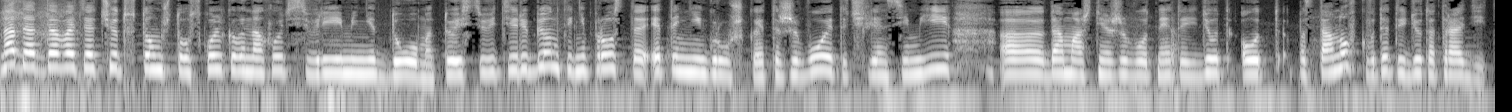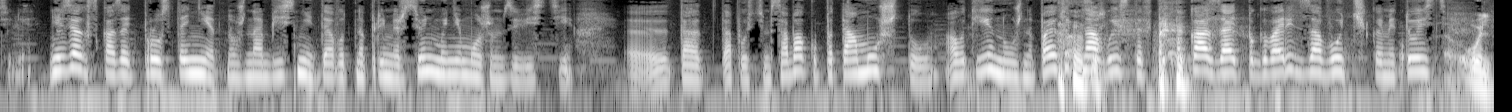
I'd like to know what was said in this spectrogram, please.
Надо отдавать отчет в том, что сколько вы находитесь времени дома. То есть ведь ребенка не просто это не игрушка, это живой, это член семьи, э, домашнее животное. Это идет от постановка, вот это идет от родителей. Нельзя сказать просто нет, нужно объяснить. Да, вот, например, сегодня мы не можем завести, э, допустим, собаку, потому что. А вот ей нужно поехать на выставки, показать, поговорить с заводчиками. То есть Оль,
